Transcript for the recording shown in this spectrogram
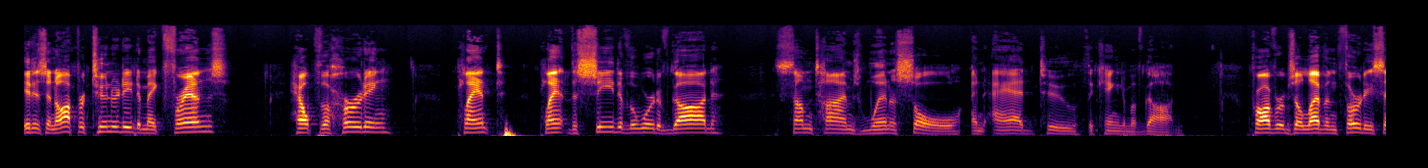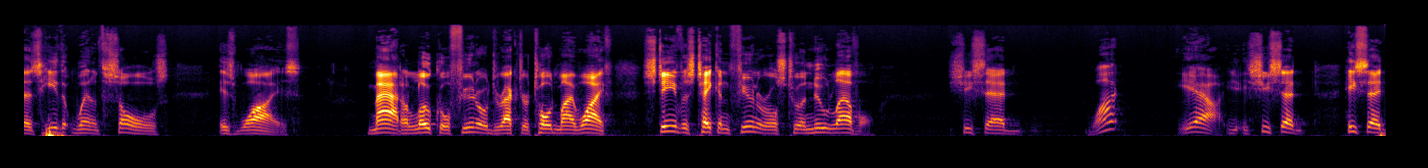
It is an opportunity to make friends, help the hurting, plant plant the seed of the Word of God, sometimes win a soul and add to the kingdom of God. Proverbs 11:30 says, "He that winneth souls is wise." Matt, a local funeral director, told my wife, "Steve has taken funerals to a new level." She said, "What?" Yeah, she said, He said,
